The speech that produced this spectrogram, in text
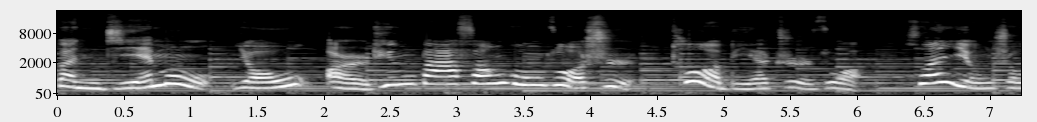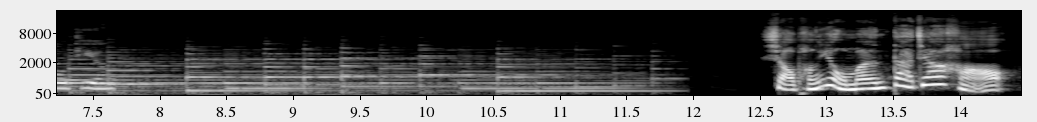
本节目由耳听八方工作室特别制作，欢迎收听。小朋友们，大家好！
